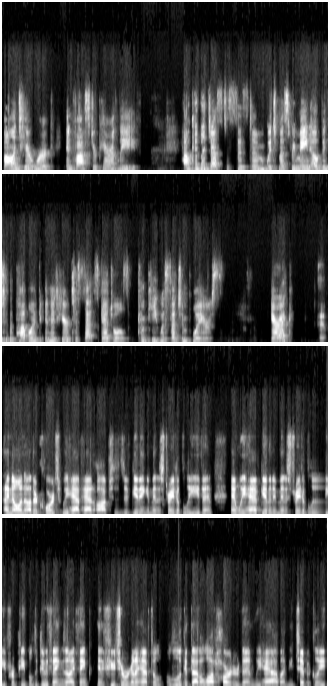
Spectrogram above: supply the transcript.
volunteer work, and foster parent leave. How can the justice system, which must remain open to the public and adhere to set schedules, compete with such employers? Eric? I know in other courts we have had options of giving administrative leave and and we have given administrative leave for people to do things and I think in the future we're going to have to look at that a lot harder than we have. I mean typically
